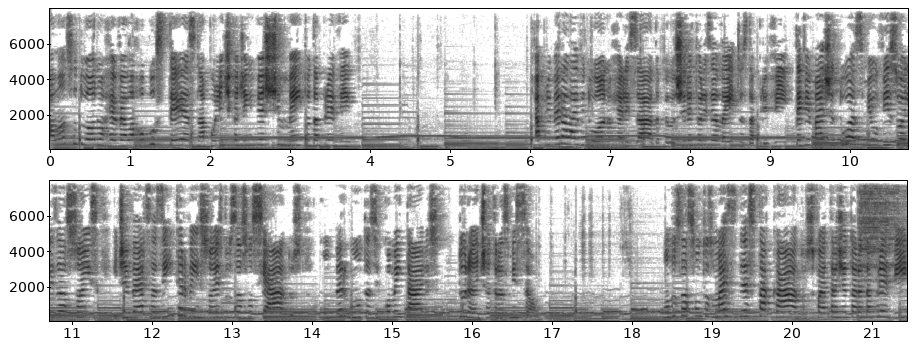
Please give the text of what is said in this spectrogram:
Balanço do ano revela robustez na política de investimento da Previ. A primeira live do ano realizada pelos diretores eleitos da Previ teve mais de 2 mil visualizações e diversas intervenções dos associados, com perguntas e comentários durante a transmissão dos assuntos mais destacados foi a trajetória da Previ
